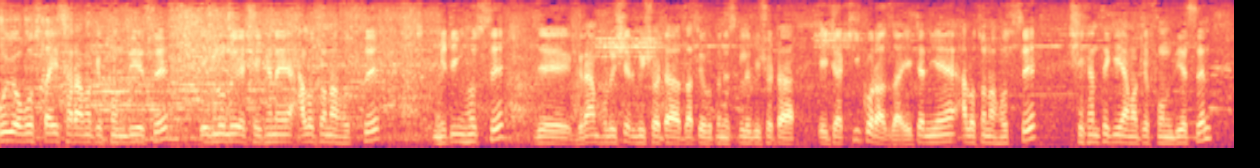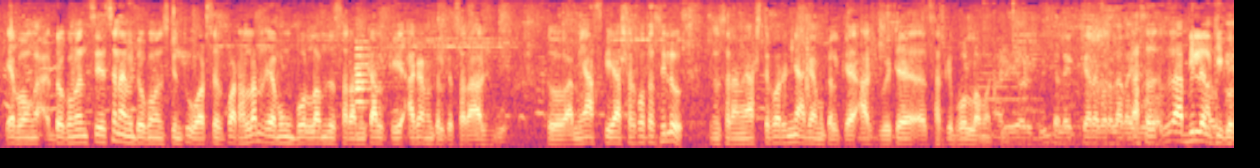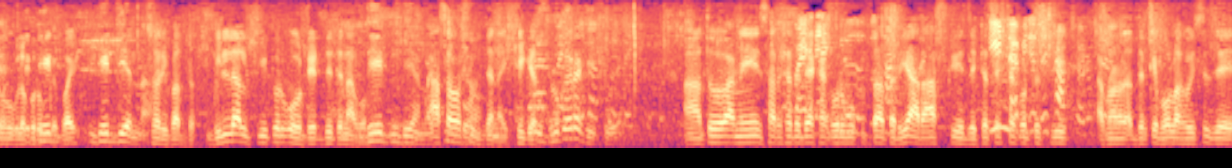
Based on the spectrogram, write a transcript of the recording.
ওই অবস্থায় স্যার আমাকে ফোন দিয়েছে। এগুলো নিয়ে সেখানে আলোচনা হচ্ছে, মিটিং হচ্ছে যে গ্রাম পুলিশের বিষয়টা, জাতীয় বেতন স্কুলের বিষয়টা, এটা কি করা যায়, এটা নিয়ে আলোচনা হচ্ছে। সেখান থেকেই আমাকে ফোন দিয়েছেন এবং ডকুমেন্টস চেয়েছেন। আমি ডকুমেন্টস কিন্তু হোয়াটসঅ্যাপে পাঠালাম এবং বললাম যে স্যার আমি কালকে আগামীকালকে স্যার আসব। তো আমি আজকে আসার কথা ছিল কিন্তু স্যার আমি আসতে পারিনি আগামীকালকে আসব। এটা স্যারকে বললাম আর কি। আচ্ছা বিল্লাল কি করব ওগুলো করব ভাই? ডেট দিয়ে না। সরি বাদ বিল্লাল কি করব? ও ডেট দিতে না বলো। না আচ্ছা অসুবিধা নাই ঠিক আছে। তো আমি স্যারের সাথে দেখা করব খুব তাড়াতাড়ি। আর আজকে যেটা চেষ্টা করতেছি আপনাদেরকে বলা হয়েছে যে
